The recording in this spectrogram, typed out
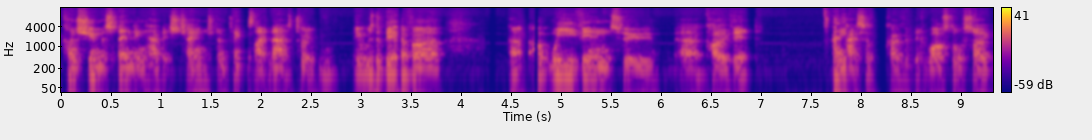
consumer spending habits changed and things like that. So it, it was a bit of a, a weave into uh, COVID and impacts of COVID, whilst also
